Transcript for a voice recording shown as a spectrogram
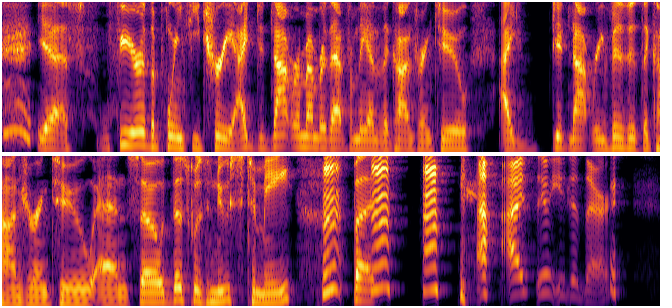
yes, fear the pointy tree. I did not remember that from the end of The Conjuring 2. I did not revisit The Conjuring 2, and so this was news to me. But I see what you did there.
